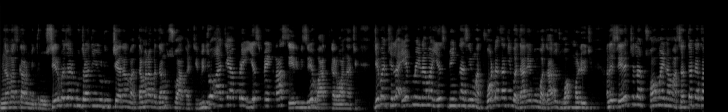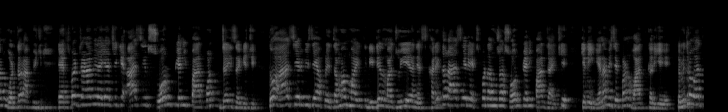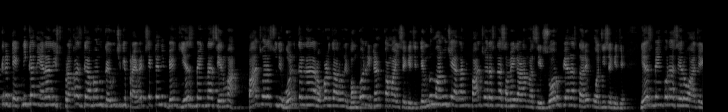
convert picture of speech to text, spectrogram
નમસ્કાર મિત્રો. શેર બજાર ગુજરાતી યુટ્યુબ ચેનલમાં તમારા બધાનું સ્વાગત છે. મિત્રો, આજે આપણે યસ બેંકના શેર વિશે વાત કરવાના છે. જેમાં છેલ્લા એક મહિનામાં યસ બેંકના શેરમાં છ ટકાથી વધારેનો વધારો જોવા મળ્યો છે. અને શેરે છેલ્લા છ મહિનામાં સત્તર ટકાનું વળતર આપ્યું છે. એક્સપર્ટ જણાવી રહ્યા છે કે આ શેર સો રૂપિયાની પાર પણ જઈ શકે છે. તો આ શેર વિશે આપણે તમામ માહિતી ડિટેલમાં જોઈએ અને ખરેખર આ શેર એક્સપર્ટ અનુસાર સો રૂપિયાની પાર જાય છે કે નહીં એના વિશે પણ વાત કરીએ. તો મિત્રો વાત કરીએ ટેકનિકલ એનાલિસ્ટ પ્રકાશ ગાબાનું કહેવું છે કે પ્રાઇવેટ સેક્ટરની બેંક યસ બેંકના શેરમાં પાંચ વર્ષ સુધી હોલ્ડ કરનારા રોકાણકારોને બમ્પર રિટર્ન કમાઈ શકે છે. તેમનું માનવું છે, આગામી પાંચ વર્ષના સમયગાળામાં શેર સો રૂપિયાના સ્તરે પહોંચી શકે છે. યસ બેંકોના શેરો આજે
